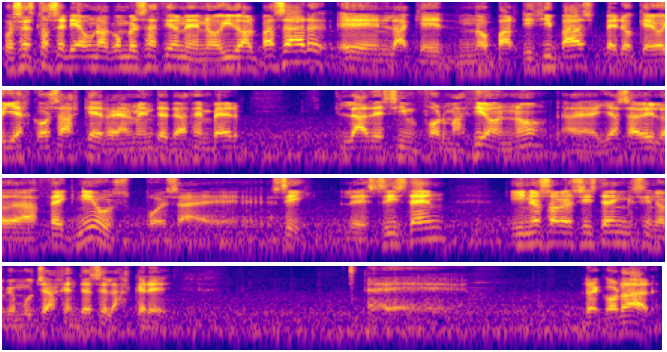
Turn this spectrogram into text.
Pues esto sería una conversación en Oído al pasar, en la que no participas, pero que oyes cosas que realmente te hacen ver la desinformación, ¿no? Eh, ya sabéis lo de la fake news, pues eh, sí, existen y no solo existen, sino que mucha gente se las cree. Eh, recordar,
